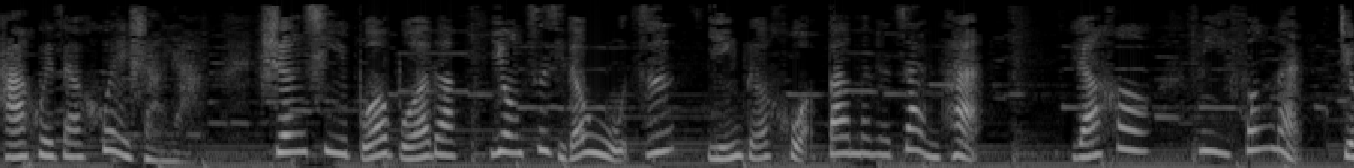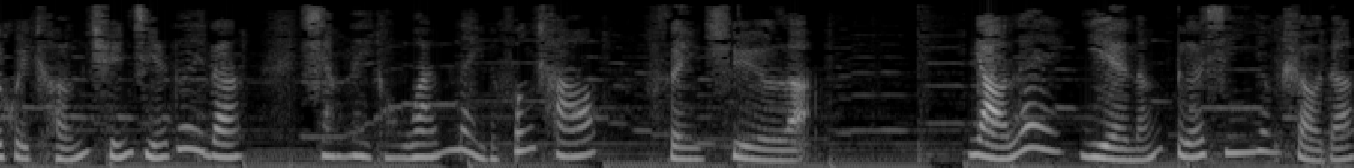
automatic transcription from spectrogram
它会在会上呀，生气勃勃的用自己的舞姿赢得伙伴们的赞叹，然后蜜蜂们就会成群结队的。向那个完美的蜂巢飞去了。鸟类也能得心应手的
